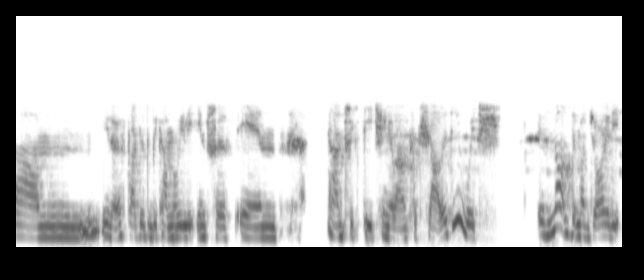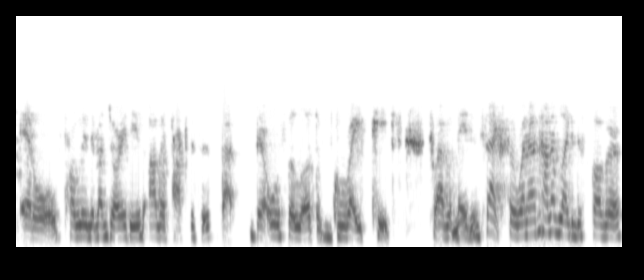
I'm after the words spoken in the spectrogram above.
um, you know, started to become really interested in tantric teaching around sexuality, which is not the majority at all. Probably the majority is other practices, but there are also a lot of great tips to have amazing sex. So when I kind of like discover,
